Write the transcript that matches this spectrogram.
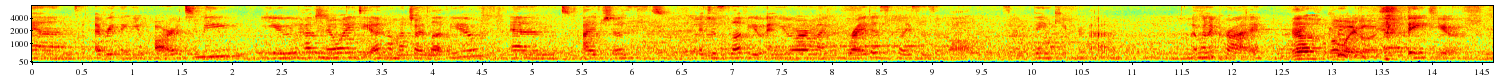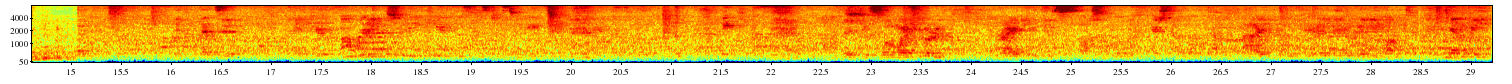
and everything you are to me. You have no idea how much I love you and I just I just love you and you are my brightest places of all. So thank you for that. I'm gonna cry. Oh, oh my god. Thank you. That's it. Thank you. Oh my gosh, thank you. This is just amazing. Thank you. Thank you so much for writing this awesome book. I really, really loved it. Can we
